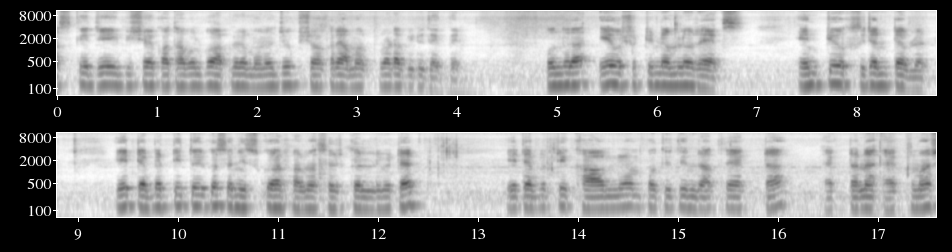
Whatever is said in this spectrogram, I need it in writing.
আজকে যে বিষয়ে কথা বলব, আপনারা মনোযোগ সহকারে আমার পুরোটা ভিডিও দেখবেন। বন্ধুরা, এই ওষুধটির নাম হলো র্যাক্স অ্যান্টিঅক্সিডেন্ট ট্যাবলেট এই ট্যাবলেটটি তৈরি করেছেন স্কোয়ার ফার্মাসিউটিক্যাল লিমিটেড এই ট্যাবলেটটি খাওয়ার নিয়ম, প্রতিদিন রাত্রে একটা, একটানা এক মাস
